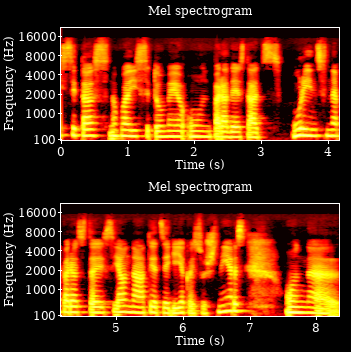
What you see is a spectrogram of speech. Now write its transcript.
izsitās, nu, vai izsitumi, un parādījās tāds urīns neparastais, jaunā attiecīgi iekaisušas nieras, un uh,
